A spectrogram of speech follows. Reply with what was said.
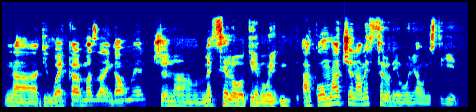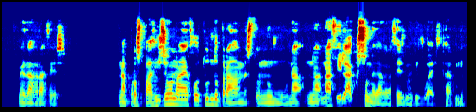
να, τη wildcard μας να την κάνουμε και να με θέλω την επόμενη, ακόμα και να με θέλω την επόμενη αγωνιστική μεταγραφές. Να προσπαθήσω να έχω τούτο πράγμα μες στο νου μου, να, να, να φυλάξω μεταγραφές με τη wildcard μου.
